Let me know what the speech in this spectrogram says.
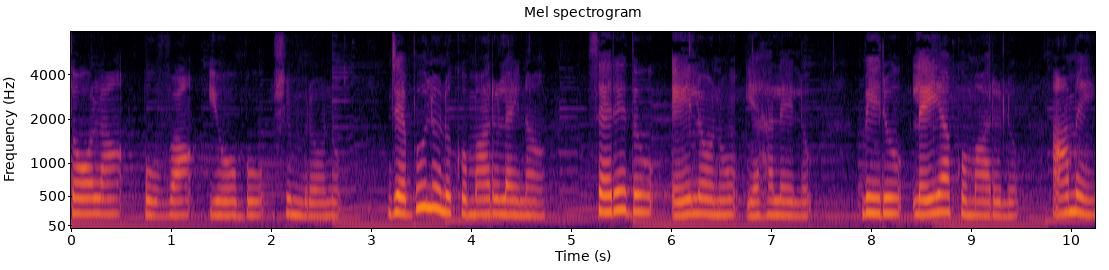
తోలా పువ్వ యోబు షిమ్రోను జబూలును కుమారులైన సెరెదు ఏలోను యహలేలు వీరు లేయా కుమారులు. ఆమె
